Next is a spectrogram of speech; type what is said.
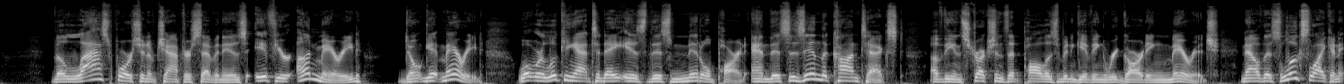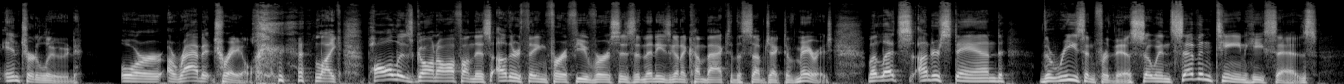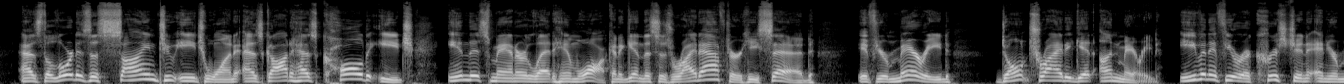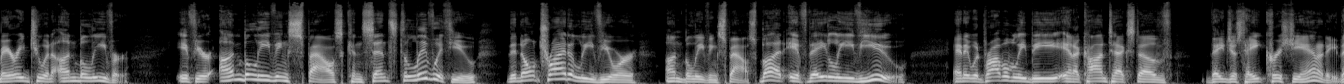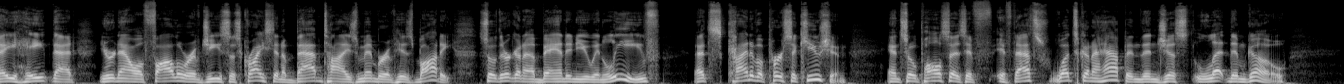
The last portion of chapter 7 is if you're unmarried, don't get married. What we're looking at today is this middle part, and this is in the context of the instructions that Paul has been giving regarding marriage. Now, this looks like an interlude or a rabbit trail. like Paul has gone off on this other thing for a few verses, and then he's going to come back to the subject of marriage. But let's understand the reason for this. So in 17, he says, as the Lord has assigned to each one, as God has called each, in this manner let him walk. And again, this is right after he said, if you're married, don't try to get unmarried. Even if you're a Christian and you're married to an unbeliever, if your unbelieving spouse consents to live with you, then don't try to leave your unbelieving spouse. But if they leave you, and it would probably be in a context of they just hate Christianity. They hate that you're now a follower of Jesus Christ and a baptized member of his body. So they're going to abandon you and leave. That's kind of a persecution. And so Paul says if if that's what's going to happen, then just let them go.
